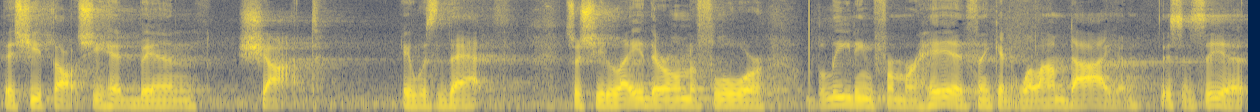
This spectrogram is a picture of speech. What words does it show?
that she thought she had been shot. It was that. So she laid there on the floor, bleeding from her head, thinking, Well, I'm dying. This is it.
